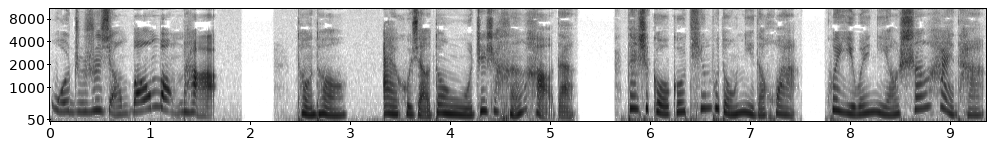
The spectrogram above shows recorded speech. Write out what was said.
我只是想帮帮它。”彤彤，爱护小动物这是很好的，但是狗狗听不懂你的话，会以为你要伤害它，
